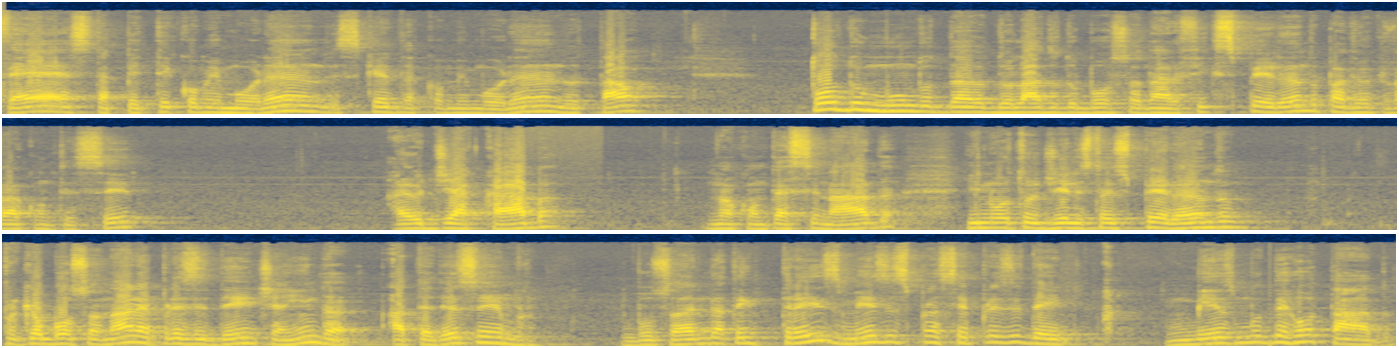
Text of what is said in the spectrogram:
festa, PT comemorando, esquerda comemorando tal. Todo mundo do lado do Bolsonaro fica esperando para ver o que vai acontecer. Aí o dia acaba, não acontece nada, e no outro dia eles estão esperando, porque o Bolsonaro é presidente ainda até dezembro. O Bolsonaro ainda tem três meses para ser presidente, mesmo derrotado.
